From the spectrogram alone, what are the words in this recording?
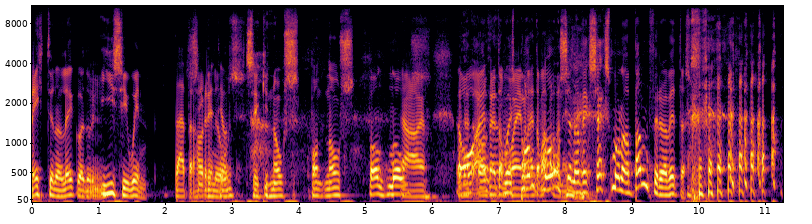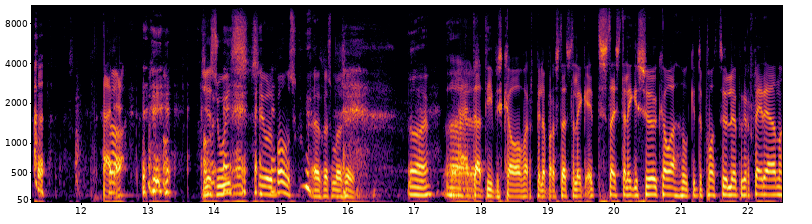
neittunan leik og þetta var easy win. Það er rétt hjá hann Siggy Nós, Bond Nós Bond knows Já, já. Og, Og þetta- og en, þetta- og meina, Bond þetta knows en hann fekk sex mánuða bann fyrir að vita. Það Jesuit Sigur Bonds sko, eða hvað sem maður segir. Þetta er típisk káa að fara að spila bara stærsta leik eitt stærsta leik í sögu káa þú getur pottuðlu upp ykkur fleiri að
